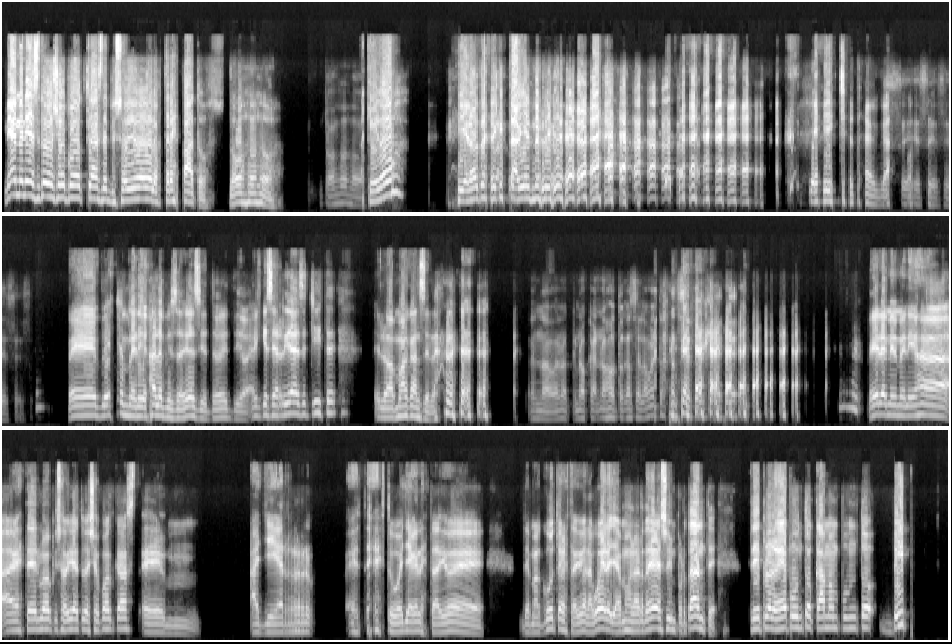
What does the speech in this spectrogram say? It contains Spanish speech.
Bienvenidos a tu show podcast, episodio de los tres patos. Dos, dos, dos. Aquí dos. Y el otro es el que está viendo el video. Qué bicho tan gafo. Sí, sí, sí, sí, sí. Ve- ve- Bienvenidos al episodio 122. El que se ría de ese chiste, eh, lo vamos a cancelar. No, bueno, nos, nos autocancelamos entonces. porque- Miren, bienvenidos a, a este nuevo episodio de Tu Show Podcast. Em, ayer estuve ya en el estadio de, de Macuto, el estadio de La Güera, ya vamos a hablar de eso, importante. www.caman.vip,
